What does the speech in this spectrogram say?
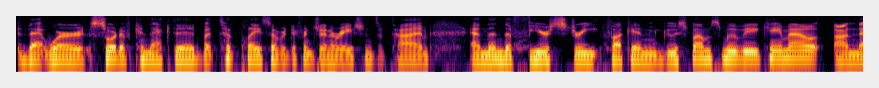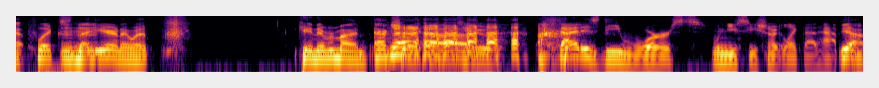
that were sort of connected but took place over different generations of time and then the fear street fucking goosebumps movie came out on netflix that Mhm. year and i went okay never mind actually uh, That is the worst when you see shit like that happen. Yeah.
